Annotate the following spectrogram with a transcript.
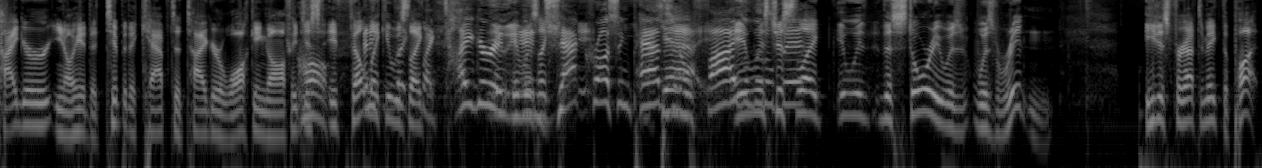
Tiger, you know, he had the tip of the cap to Tiger walking off. It just Oh, it felt like it was like, like Tiger and, it, it was and like Jack it- crossing paths yeah, in 05 It was just bit. like it was the story was was written. He just forgot to make the putt,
